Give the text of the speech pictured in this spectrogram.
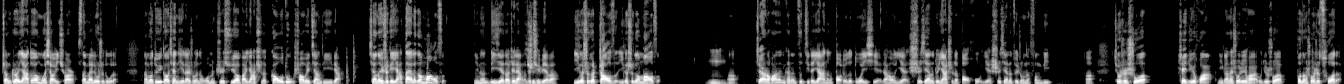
整个牙都要磨小一圈，三百六十度的。那么对于高嵌体来说呢，我们只需要把牙齿的高度稍微降低一点，相当于是给牙戴了个帽子。你能理解到这两个的区别吧？一个是个罩子，一个是个帽子。嗯啊，这样的话呢，你可能自己的牙能保留的多一些，然后也实现了对牙齿的保护，也实现了最终的封闭。啊，就是说这句话，你刚才说这句话，我就是说不能说是错的。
